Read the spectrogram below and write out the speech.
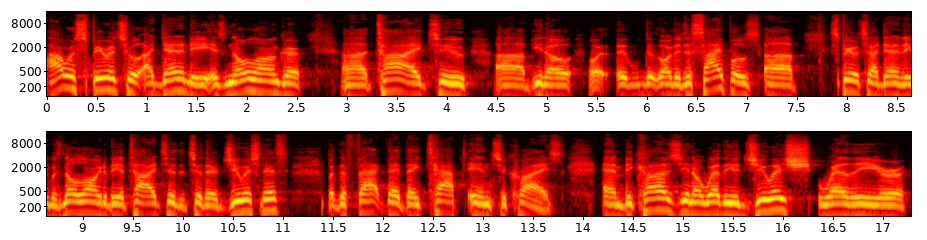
our spiritual identity is no longer uh, tied to, uh, you know, or, or the disciples' uh, spiritual identity was no longer to be tied to the, to their Jewishness, but the fact that they tapped into Christ. And because you know whether you're Jewish, whether you're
